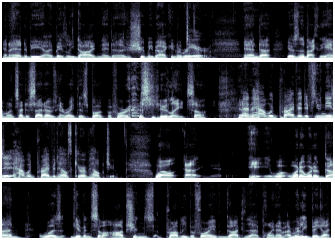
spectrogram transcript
and I had to be I basically died, and they had to shoot me back into oh, rhythm. Dear. And uh, it was in the back of the ambulance. I decided I was going to write this book before it was too late. So, yeah. and how would private, if you needed, how would private health care have helped you? Well, uh, it, what I would have done was given some options probably before I even got to that point. I'm, I'm, really big on,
